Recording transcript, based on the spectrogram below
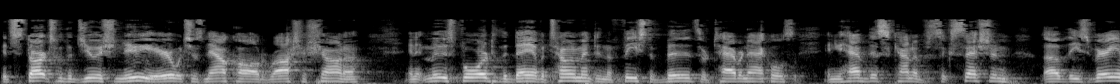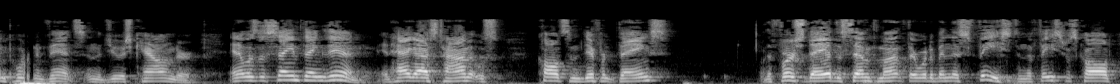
It starts with the Jewish New Year, which is now called Rosh Hashanah, and it moves forward to the Day of Atonement and the Feast of Booths or Tabernacles, and you have this kind of succession of these very important events in the Jewish calendar. And it was the same thing then. In Haggai's time, it was called some different things. The first day of the seventh month, there would have been this feast, and the feast was called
